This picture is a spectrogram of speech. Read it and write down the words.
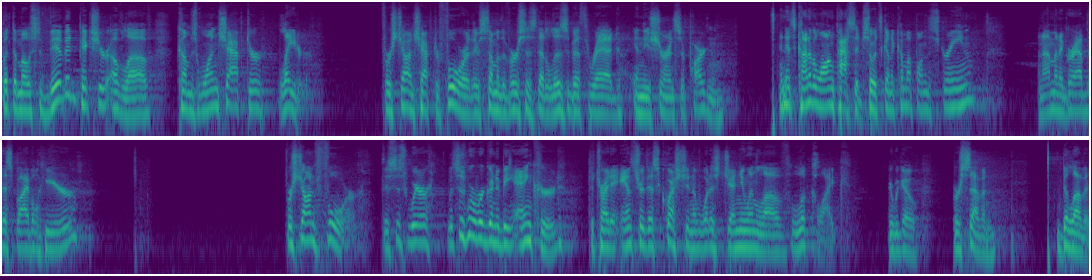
But the most vivid picture of love comes one chapter later. 1 John chapter 4, there's some of the verses that Elizabeth read in the assurance of pardon. And it's kind of a long passage, so it's going to come up on the screen. And I'm going to grab this Bible here. 1 John 4. This is where this is where we're going to be anchored to try to answer this question of what does genuine love look like. Here we go. Verse 7. Beloved,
